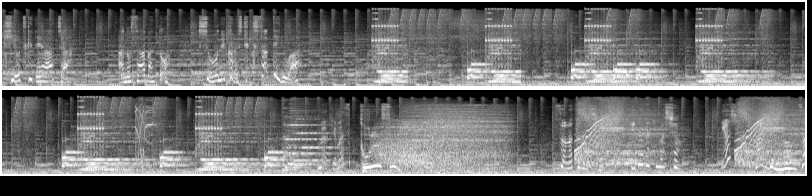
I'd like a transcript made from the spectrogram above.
気をつけてアーチャー。あのサーバント少年からして腐っているわ。トレースその魂いただきましょう。よしもらうぞ。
